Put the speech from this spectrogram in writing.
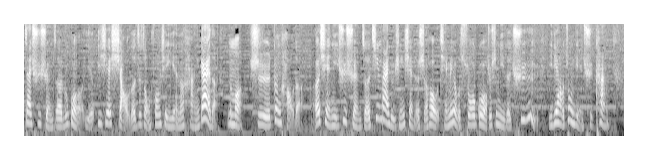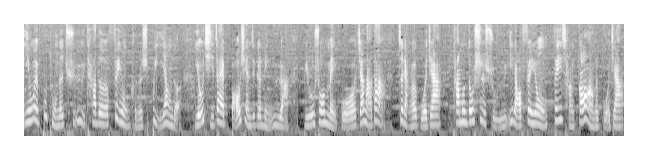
再去选择如果有一些小的这种风险也能涵盖的，那么是更好的。而且你去选择境外旅行险的时候，前面有说过，就是你的区域一定要重点去看，因为不同的区域它的费用可能是不一样的，尤其在保险这个领域啊。比如说，美国、加拿大这两个国家，他们都是属于医疗费用非常高昂的国家，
